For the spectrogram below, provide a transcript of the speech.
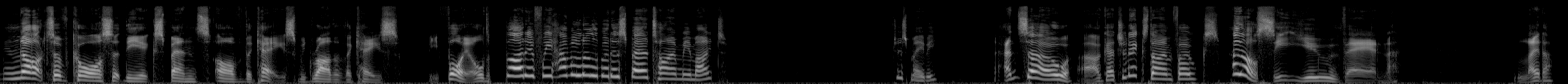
Not, of course, at the expense of the case. We'd rather the case be foiled, but if we have a little bit of spare time, we might. Just maybe. And so, I'll catch you next time, folks, and I'll see you then. Later.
